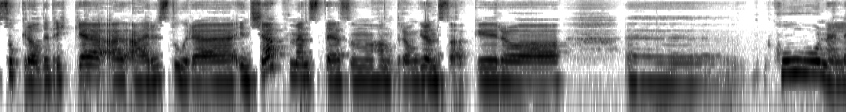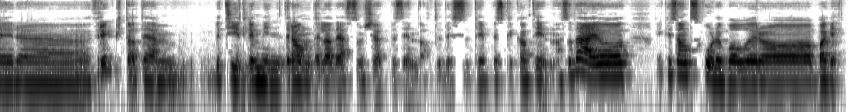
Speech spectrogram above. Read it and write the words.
sukkerholdig drikke er, er, store innkjøp, mens det som handler om grønnsaker og eh, korn eller uh, frukt, at det er en betydelig mindre andel av det som kjøpes inn da, til disse typiske kantinene. Så det er jo sant, skoleboller og bagett,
